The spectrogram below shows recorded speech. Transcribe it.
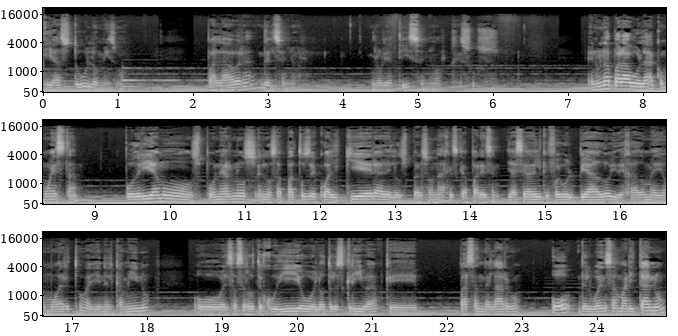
y haz tú lo mismo. Palabra del Señor. Gloria a ti, Señor Jesús. En una parábola como esta, podríamos ponernos en los zapatos de cualquiera de los personajes que aparecen, ya sea del que fue golpeado y dejado medio muerto ahí en el camino, o el sacerdote judío o el otro escriba que pasan de largo, o del buen samaritano,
